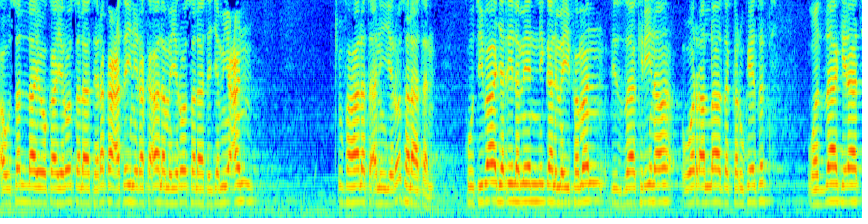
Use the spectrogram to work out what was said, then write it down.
أو صلى يوكا يرو صلاة ركعتين ركعة لما يرو صلاة جميعا. شوف هالة أني يرو صلاة. كتبا جري لمن نقل ميفمن في الذاكرين ور الله ذكروا كيست. والذاكرات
